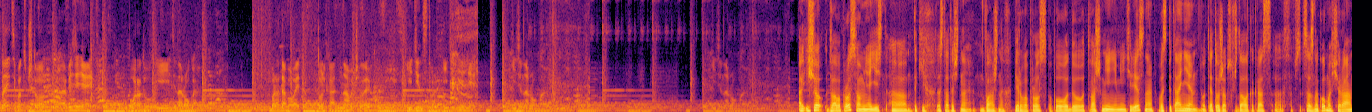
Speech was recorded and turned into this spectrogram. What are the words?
Знаете, вот что э, объединяет Борода бывает только одна у человека. Единство, единение. Единорог. А еще два вопроса у меня есть, а, таких достаточно важных. Первый вопрос по поводу, вот ваше мнение, мне интересно. Воспитание, вот я тоже обсуждала как раз а, со, со знакомой вчера,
